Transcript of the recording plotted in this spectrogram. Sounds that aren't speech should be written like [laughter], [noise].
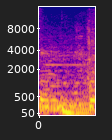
something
